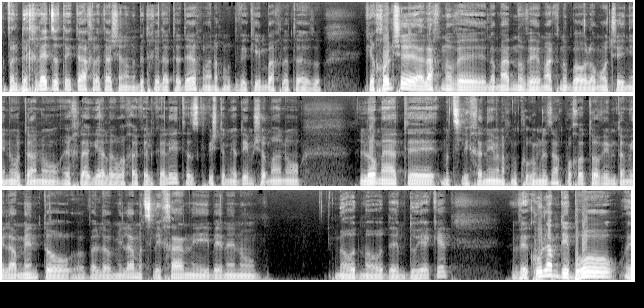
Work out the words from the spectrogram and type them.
אבל בהחלט זאת הייתה החלטה שלנו בתחילת הדרך, ואנחנו דבקים בהחלטה הזאת. ככל שהלכנו ולמדנו והעמקנו בעולמות שעניינו אותנו איך להגיע לרווחה כלכלית, אז כפי שאתם יודעים, שמענו לא מעט uh, מצליחנים, אנחנו קוראים לזה, אנחנו פחות אוהבים את המילה מנטור, אבל המילה מצליחן היא בעינינו מאוד מאוד uh, מדויקת. וכולם דיברו אה,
